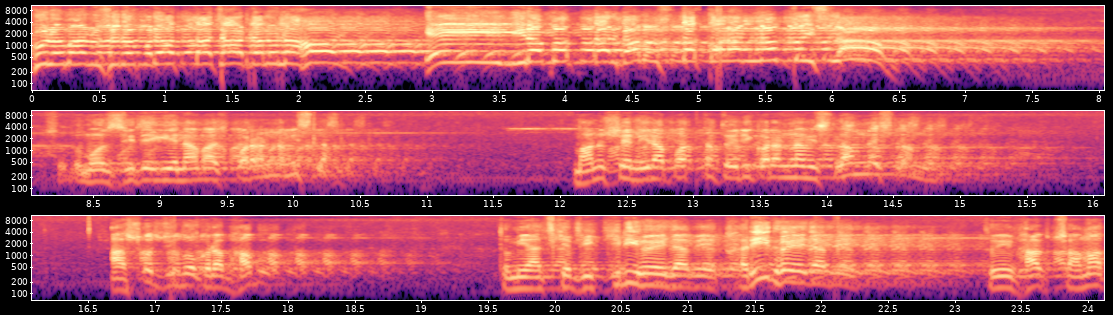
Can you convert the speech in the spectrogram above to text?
কোন মানুষের উপরে অত্যাচার যেন না হয়। এই নিরাপত্তার ব্যবস্থা করার নাম তো ইসলাম। শুধু মসজিদে গিয়ে নামাজ পড়ার নাম ইসলাম। মানুষের নিরাপত্তা তৈরি করার নাম ইসলাম না ইসলাম না? আসো যুবকরা, ভাবো। তুমি আজকে বিক্রি হয়ে যাবে, খরিদ হয়ে যাবে। তুমি ভাবছ আমার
